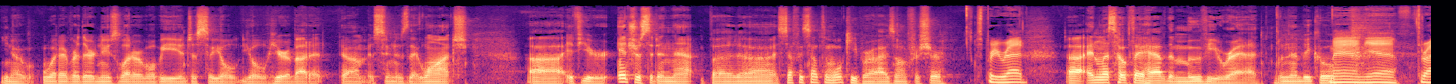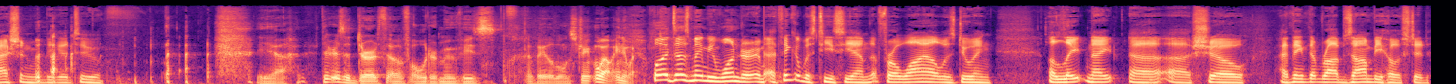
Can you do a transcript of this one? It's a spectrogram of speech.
you know, whatever their newsletter will be, and just so you'll you'll hear about it um, as soon as they launch. Uh, if you're interested in that, but uh, it's definitely something we'll keep our eyes on for sure. It's pretty rad. Uh, and let's hope they have the movie rad. Wouldn't that be cool? Man, yeah. Thrashing would be good too. yeah. There is a dearth of older movies available on stream. Well, anyway. Well, it does make me wonder. I think it was TCM that for a while was doing a late night uh, uh, show, I think that Rob Zombie hosted,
